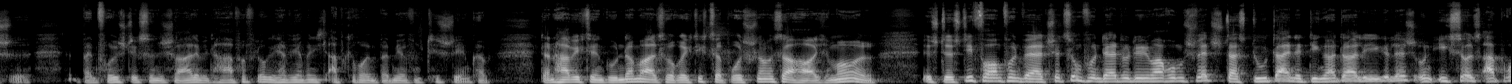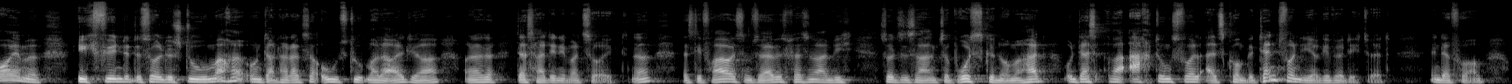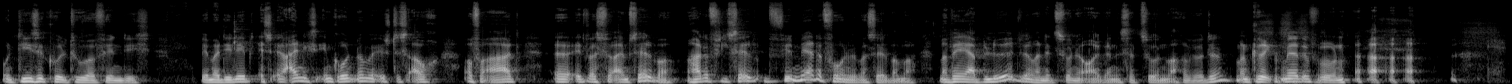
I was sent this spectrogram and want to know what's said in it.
beim Frühstück so eine Schale mit Haferflocken, die habe ich aber nicht abgeräumt bei mir auf dem Tisch stehen gehabt. Dann habe ich den Gunder mal so richtig zur Brust genommen und gesagt, horch mal, ist das die Form von Wertschätzung, von der du dir mal rumschwätzt, dass du deine Dinger da liegen lässt und ich soll's abräumen? ich finde, das solltest du machen. Und dann hat er gesagt, oh, es tut mir leid, ja. Und also, das hat ihn überzeugt. Ne? Dass die Frau aus dem Servicepersonal mich sozusagen zur Brust genommen hat und das aber achtungsvoll als kompetent von ihr gewürdigt wird in der Form. Und diese Kultur, finde ich, wenn man die lebt, ist, eigentlich im Grunde genommen ist das auch auf eine Art äh, etwas für einen selber. Man hat viel, viel mehr davon, wenn man es selber macht. Man wäre ja blöd, wenn man nicht so eine Organisation machen würde. Man kriegt mehr davon.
